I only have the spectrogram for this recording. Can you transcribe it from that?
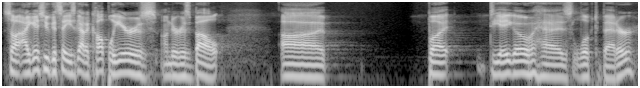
so I guess you could say he's got a couple years under his belt. Uh, but Diego has looked better.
